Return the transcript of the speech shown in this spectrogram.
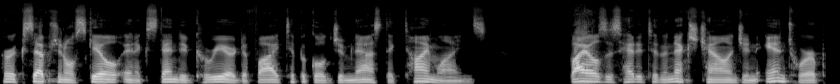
Her exceptional skill and extended career defy typical gymnastic timelines. Biles is headed to the next challenge in Antwerp,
